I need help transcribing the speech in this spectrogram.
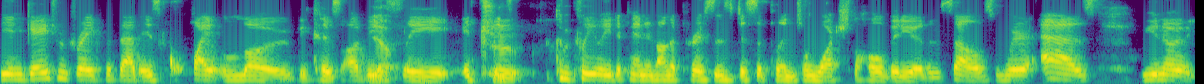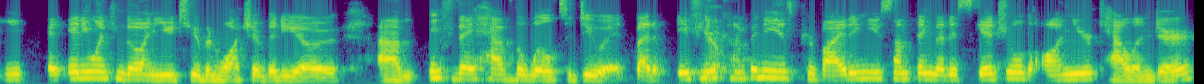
the engagement rate with that is quite low because obviously it's, it's completely dependent on the person's discipline to watch the whole video themselves. Whereas, you know, you, anyone can go on YouTube and watch a video um, if they have the will to do it. But if your company is providing you something that is scheduled on your calendar,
